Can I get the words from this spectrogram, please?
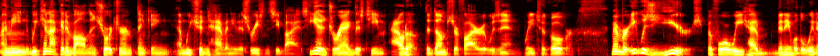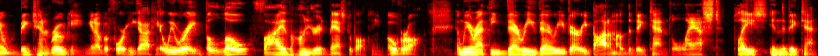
I mean, we cannot get involved in short term thinking, and we shouldn't have any of this recency bias. He has dragged this team out of the dumpster fire it was in when he took over. Remember, it was years before we had been able to win a Big Ten road game, you know, before he got here. We were a below 500 basketball team overall. And we were at the very, very, very bottom of the Big Ten, the last place in the Big Ten.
